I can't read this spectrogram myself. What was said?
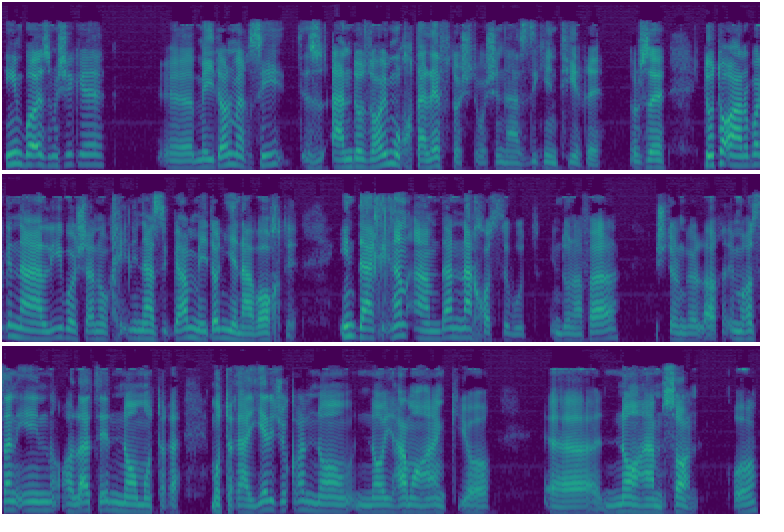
این باعث میشه که میدان مغناطیسی اندازه های مختلف داشته باشه نزدیک این تیغه. درسته؟ دو تا آهنرباگ نعلی باشن و خیلی نزدیک به هم میدان یه نواخته. این دقیقا عمدن نخواسته بود این دو نفر. اشترنگرلاخ می‌خواستن این حالت نامتغیر جو کنن نای هماهنگ یا ناهمسان. خب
